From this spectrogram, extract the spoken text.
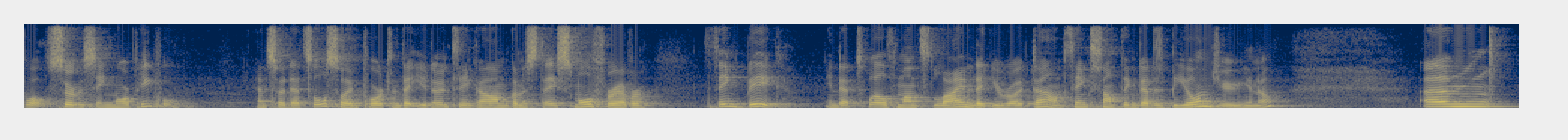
well, servicing more people. And so that's also important that you don't think, oh, I'm going to stay small forever. Think big in that 12 month line that you wrote down. Think something that is beyond you, you know? Um,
